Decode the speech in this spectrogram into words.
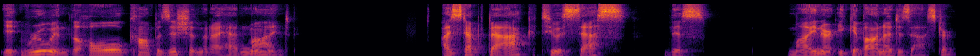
it ruined the whole composition that I had in mind. I stepped back to assess this minor Ikebana disaster,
